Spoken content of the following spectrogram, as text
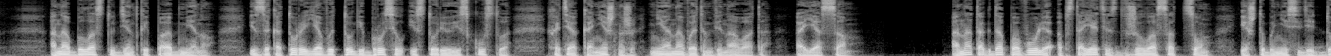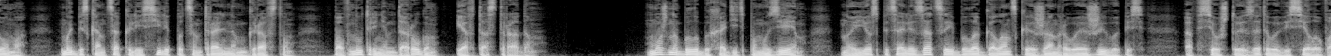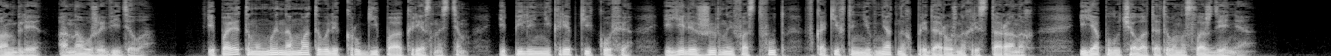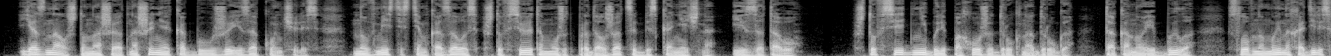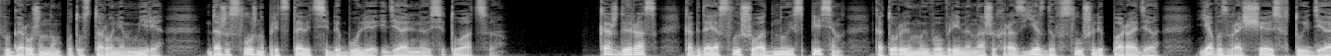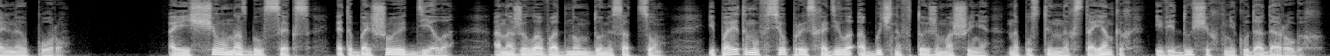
Она была студенткой по обмену, из-за которой я в итоге бросил историю искусства, хотя, конечно же, не она в этом виновата, а я сам. Она тогда по воле обстоятельств жила с отцом, и чтобы не сидеть дома, мы без конца колесили по центральным графствам, по внутренним дорогам и автострадам. Можно было бы ходить по музеям, но ее специализацией была голландская жанровая живопись, а все, что из этого висело в Англии, она уже видела. И поэтому мы наматывали круги по окрестностям и пили некрепкий кофе, и ели жирный фастфуд в каких-то невнятных придорожных ресторанах, и я получал от этого наслаждение. Я знал, что наши отношения как бы уже и закончились, но вместе с тем казалось, что все это может продолжаться бесконечно из-за того, что все дни были похожи друг на друга. Так оно и было, словно мы находились в огороженном потустороннем мире. Даже сложно представить себе более идеальную ситуацию. Каждый раз, когда я слышу одну из песен, которые мы во время наших разъездов слушали по радио, я возвращаюсь в ту идеальную пору. А еще у нас был секс, это большое дело. Она жила в одном доме с отцом, и поэтому все происходило обычно в той же машине, на пустынных стоянках и ведущих в никуда дорогах.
